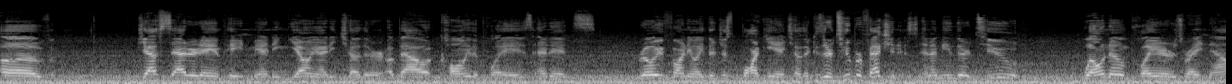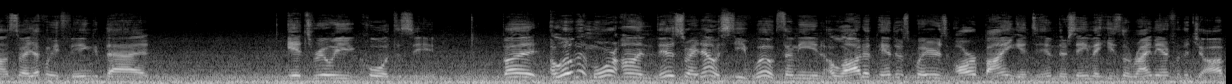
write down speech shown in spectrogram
of Jeff Saturday and Peyton Manning yelling at each other about calling the plays, and it's really funny. Like they're just barking at each other because they're two perfectionists, and I mean they're two well-known players right now. So I definitely think that it's really cool to see. But a little bit more on this right now is Steve Wilks. I mean, a lot of Panthers players are buying into him. They're saying that he's the right man for the job.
